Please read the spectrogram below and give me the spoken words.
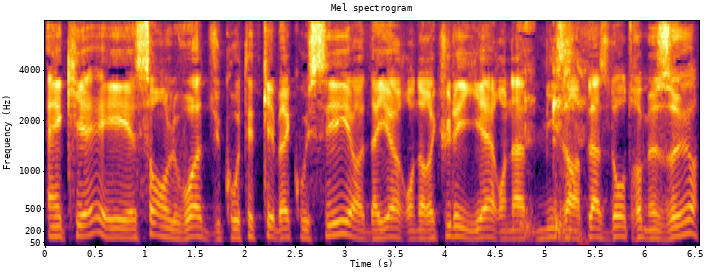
inquiet. Et ça, on le voit du côté de Québec aussi. Euh, d'ailleurs, on a reculé hier, on a mis en place d'autres mesures.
